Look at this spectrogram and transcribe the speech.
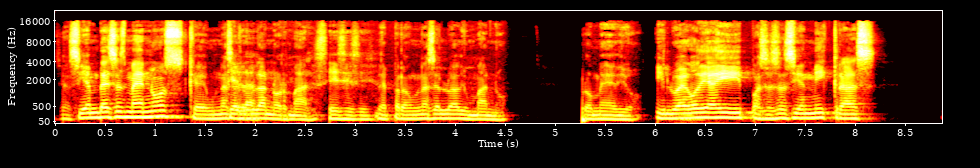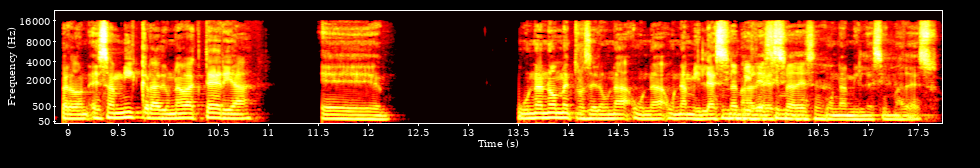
O sea, 100 veces menos que una Que la- célula normal. Sí, sí, sí. De, perdón, una célula de humano promedio. Y luego de ahí, pues esas 100 micras, perdón, esa micra de una bacteria, eh, un nanómetro sería una, una, una milésima, Una milésima de, de eso, eso. Una milésima de eso.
